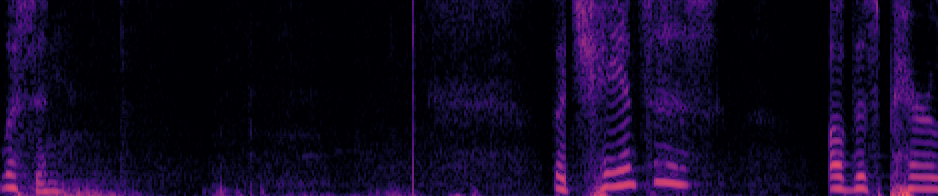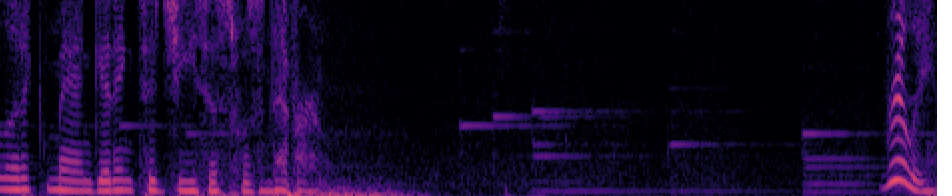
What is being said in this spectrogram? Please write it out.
Listen, the chances of this paralytic man getting to Jesus was never. Really.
